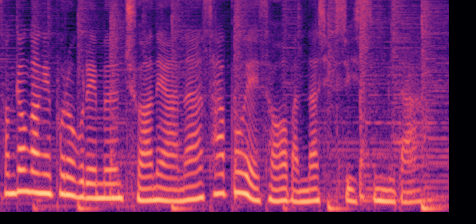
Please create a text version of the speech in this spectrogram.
성경 강의 프로그램은 주안의 하나 사부에서 만나실 수 있습니다.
